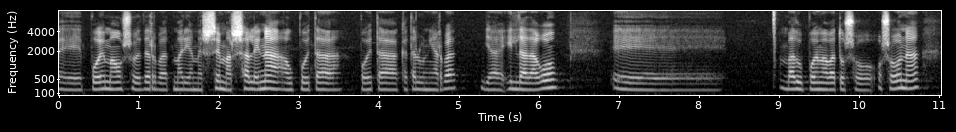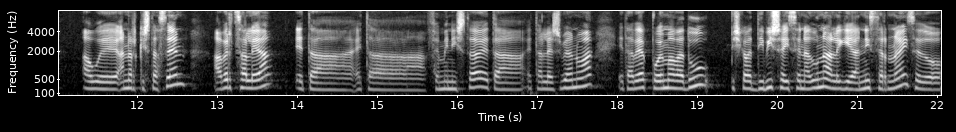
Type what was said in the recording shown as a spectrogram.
e, poema oso eder bat Maria Merse Marsalena, hau poeta, poeta kataluniar bat, ja hilda dago, e, badu poema bat oso, oso ona, hau e, anarkista zen, abertzalea, eta, eta feminista, eta, eta lesbianoa, eta beak poema bat du, pixka bat dibisa izena duna, alegia nizer naiz, edo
